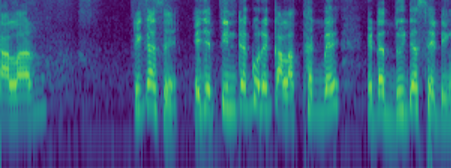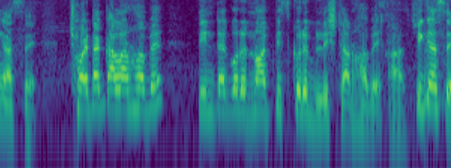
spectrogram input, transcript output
কালার ঠিক আছে? এই যে তিনটা করে কালার থাকবে এটা দুইটা সেটিং আছে। ছয়টা কালার হবে তিনটা করে নয় পিস করে ব্লিস্টার হবে। আচ্ছা। ঠিক আছে?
